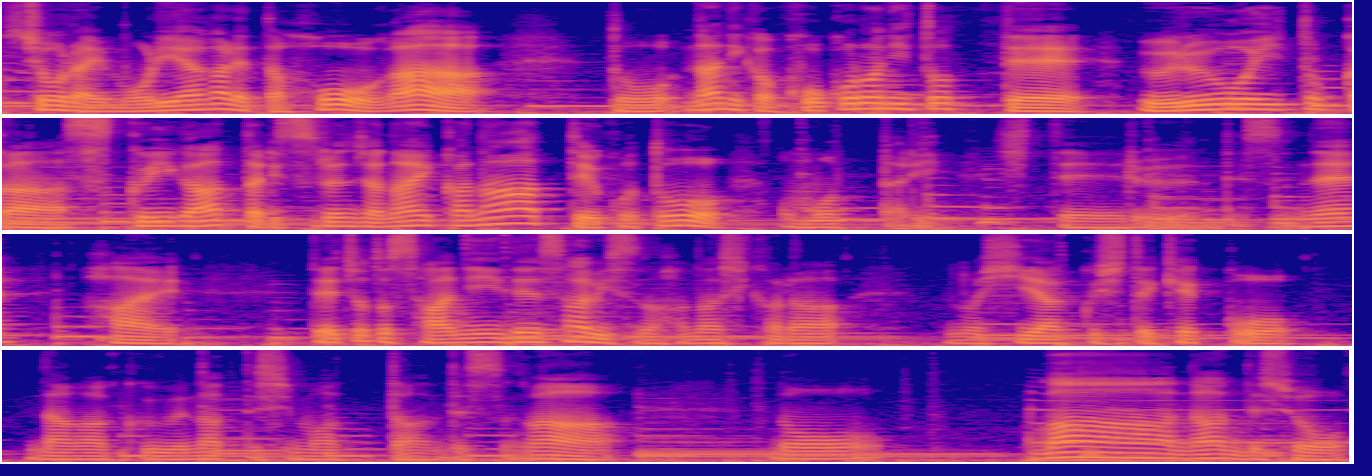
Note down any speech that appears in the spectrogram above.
将来盛り上がれた方がと何か心にとって潤いとか救いがあったりするんじゃないかなっていうことを思ったりしてるんですね。はいでちょっとサニーデイサービスの話からの飛躍して結構長くなってしまったんですがのまあ何でしょう。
